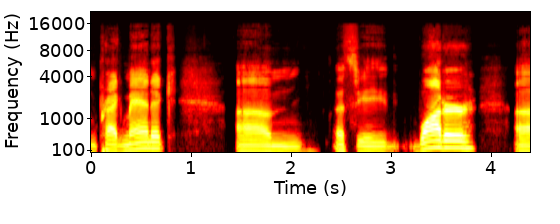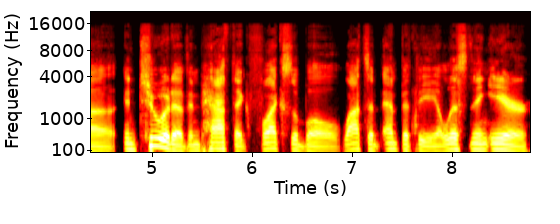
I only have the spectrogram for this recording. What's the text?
and pragmatic. Um, let's see, water, uh, intuitive, empathic, flexible, lots of empathy, a listening ear.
